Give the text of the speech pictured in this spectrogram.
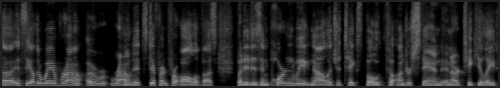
uh, it's the other way around, around. It's different for all of us, but it is important we acknowledge it takes both to understand and articulate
